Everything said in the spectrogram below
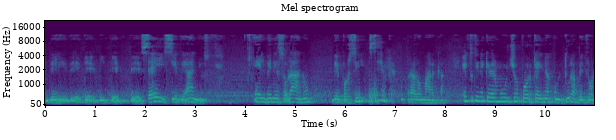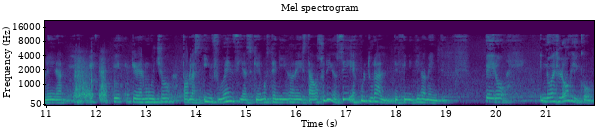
de, de, de, de 6, 7 años. El venezolano de por sí siempre ha comprado marca. Esto tiene que ver mucho porque hay una cultura petrolera, esto tiene que ver mucho por las influencias que hemos tenido de Estados Unidos. Sí, es cultural, definitivamente, pero no es lógico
